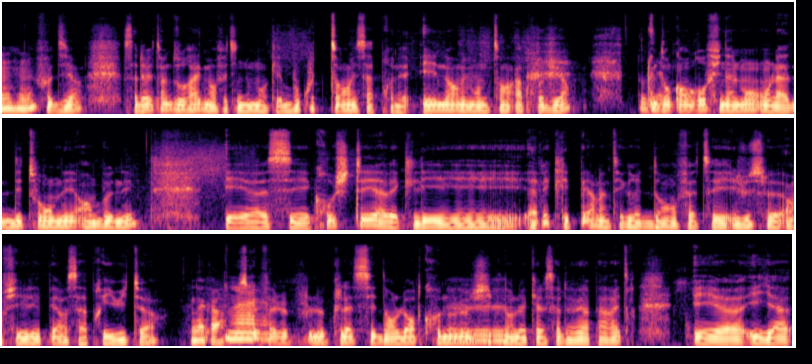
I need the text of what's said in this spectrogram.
mm-hmm. faut dire. Ça devait être un dourag mais en fait il nous manquait beaucoup de temps et ça prenait énormément de temps à produire. Donc en gros finalement on l'a détourné en bonnet. Et euh, c'est crocheté avec les avec les perles intégrées dedans en fait. Et juste enfiler les perles ça a pris 8 heures D'accord. Parce qu'il fallait le, classer dans l'ordre chronologique mmh. dans lequel ça devait apparaître. Euh, et il y a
